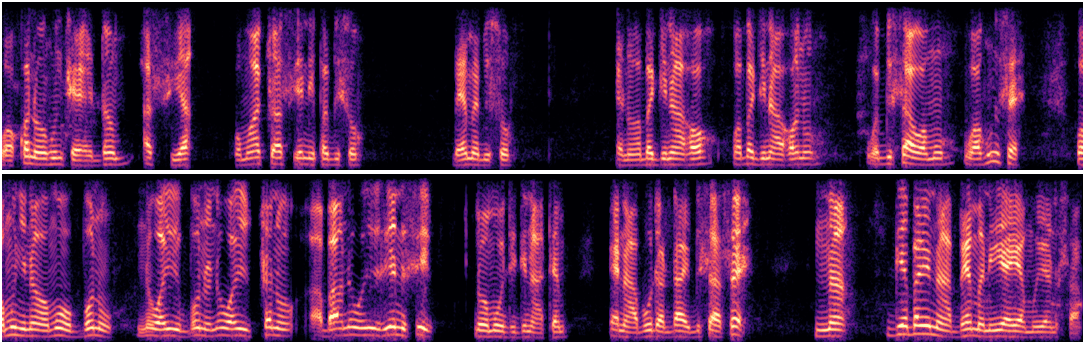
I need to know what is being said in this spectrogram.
wa kwana hunce dom asiya wa ma asiya ni pa biso bɛrima bi so ɛna wɔbɛgyina hɔ wɔbɛgyina hɔ no wɔbisa wɔn mo wɔho sɛ wɔn mo nyinaa wɔn rebɔ no na wɔyi bɔ no na wɔyi twɛ no abaa na wɔyi yɛ no sei na wɔn redidi n'atɛm ɛna abu dada ebisa sɛ na deɛ bɛn na bɛrima no yɛɛyɛ mo yɛ no saa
